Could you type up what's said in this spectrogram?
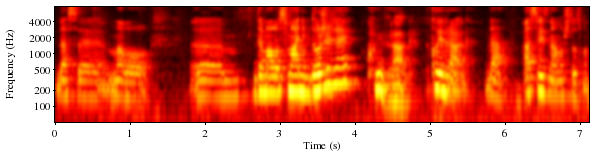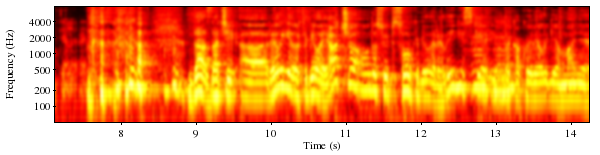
da se malo, em, da malo smanjim doživljaj, Koji vrag? Koji vrag, da. A svi znamo što smo htjeli reći. da, znači, a, religija dok je bila jača, onda su i psovke bile religijske i onda kako je religija manje,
